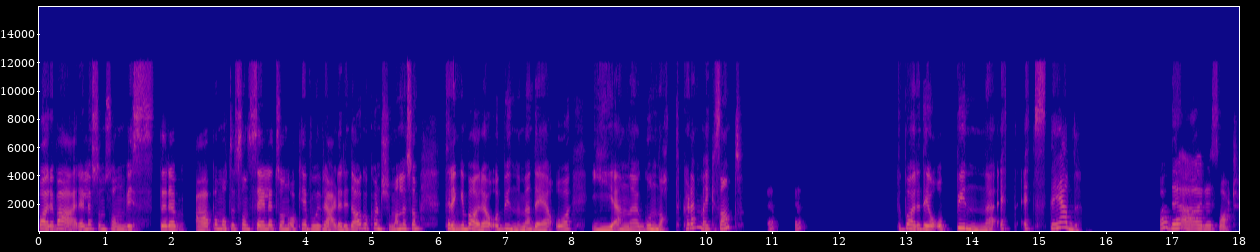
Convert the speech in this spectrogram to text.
bare være liksom sånn hvis dere er på en måte sånn, ser litt sånn OK, hvor er dere i dag? Og kanskje man liksom trenger bare å begynne med det å gi en eh, godnattklem, ikke sant? Ja. Ja. Det bare det å begynne et, et sted. Ja, det er smart.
